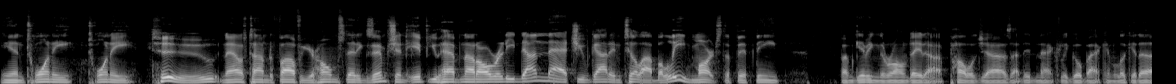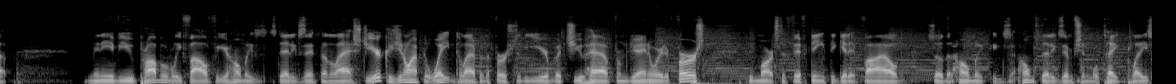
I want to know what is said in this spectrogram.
in 2022, now it's time to file for your homestead exemption. If you have not already done that, you've got until, I believe, March the 15th. If I'm giving the wrong date, I apologize. I didn't actually go back and look it up. Many of you probably filed for your homestead exemption last year because you don't have to wait until after the first of the year, but you have from January the 1st to March the 15th to get it filed so that home ex- homestead exemption will take place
